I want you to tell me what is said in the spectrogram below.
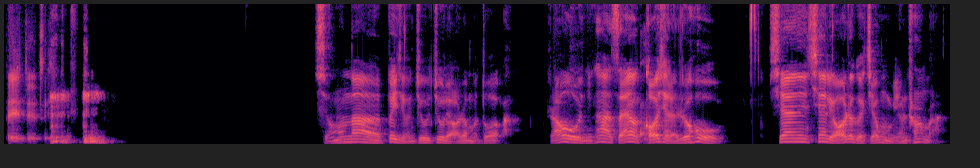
对对对。行，那背景就就聊这么多吧。然后你看，咱要搞起来之后，先先聊这个节目名称吧。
